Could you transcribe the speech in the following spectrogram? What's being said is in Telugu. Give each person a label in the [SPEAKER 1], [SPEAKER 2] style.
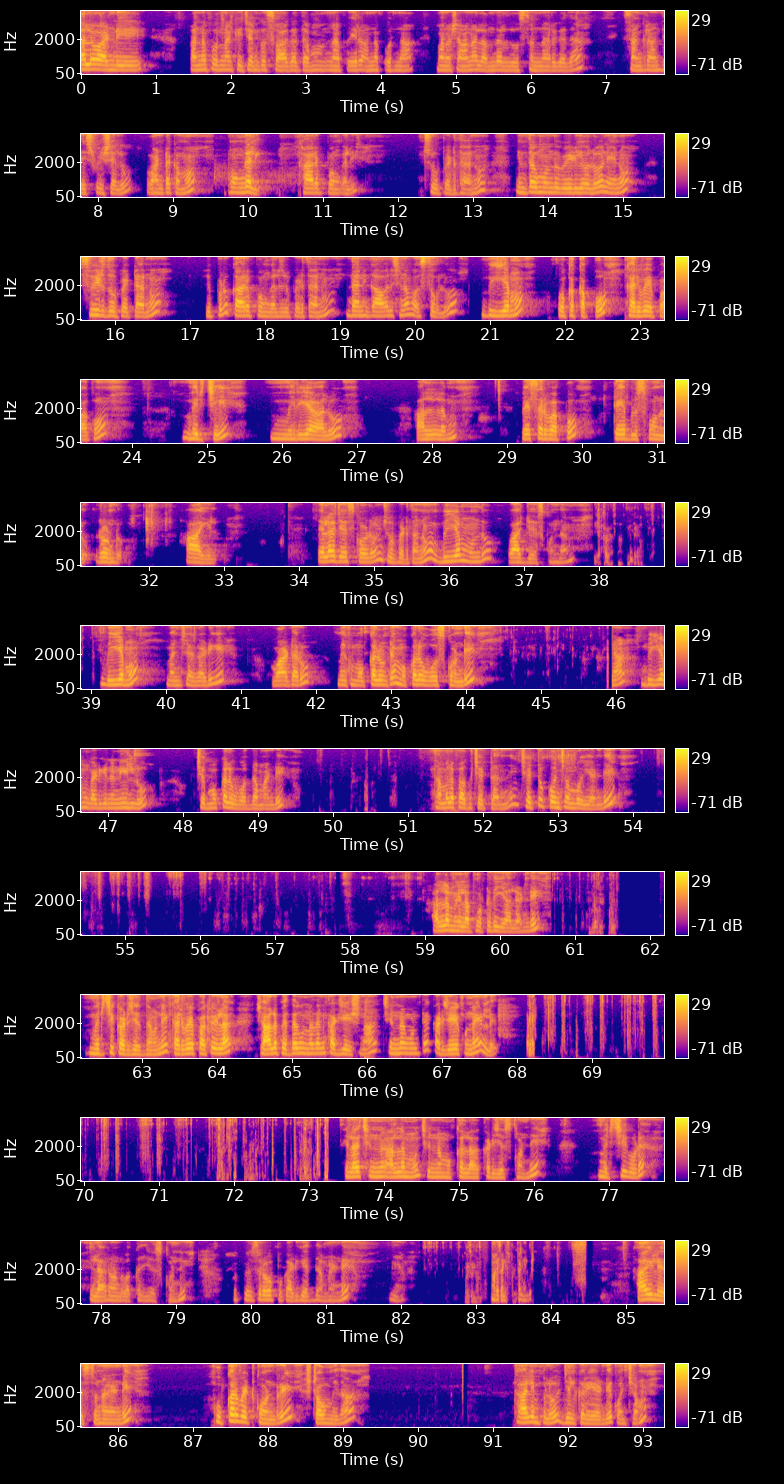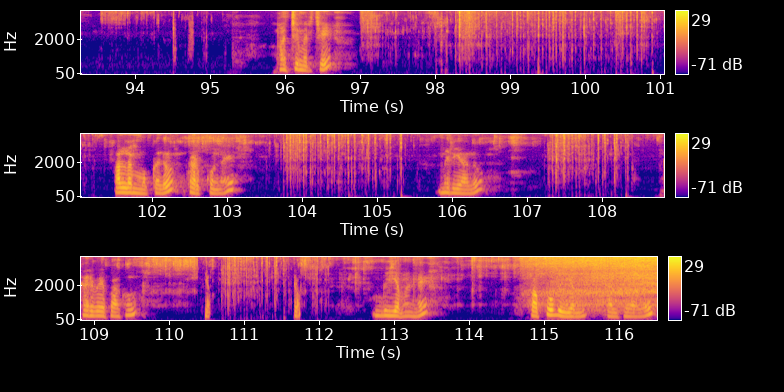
[SPEAKER 1] హలో అండి. అన్నపూర్ణ కిచెన్కు స్వాగతం. నా పేరు అన్నపూర్ణ. మన ఛానల్ అందరు చూస్తున్నారు కదా. సంక్రాంతి స్పెషల్ వంటకము పొంగలి కార పొంగలి చూపెడతాను. ఇంతకుముందు వీడియోలో నేను స్వీట్ చూపెట్టాను. ఇప్పుడు కార పొంగలి చూపెడతాను. దానికి కావలసిన వస్తువులు బియ్యము ఒక కప్పు కరివేపాకు మిర్చి మిరియాలు అల్లం పెసరపప్పు టేబుల్ స్పూన్లు రెండు. ఆయిల్. ఎలా చేసుకోవడం చూపెడతాను. బియ్యం ముందు వాష్ చేసుకుందాం. బియ్యము మంచిగా కడిగి వాటరు మీకు మొక్కలు ఉంటే మొక్కలు పోసుకోండి. బియ్యం కడిగిన నీళ్ళు చె- పోద్దామండి. తమలపాకు చెట్టు అంది. చెట్టు కొంచెం పోయండి. అల్లం ఇలా పొట్టు తీయాలండి. మిర్చి కట్ చేద్దామండి. కరివేపాకు ఇలా చాలా పెద్దగా ఉన్నదని కట్ చేసిన చిన్నగా ఉంటే కట్ చేయకుండా ఏం లేదు. ఇలా చిన్న అల్లము చిన్న ముక్కలా కట్ చేసుకోండి. మిర్చి కూడా ఇలా రెండు వక్కలు చేసుకోండి. పెసరపప్పు కడిగేద్దామండి ఆయిల్ వేస్తున్నానండి. కుక్కర్ పెట్టుకోండి స్టవ్ మీద. తాలింపులో జీలకర్ర వేయండి కొంచెం. పచ్చిమిర్చి. అల్లం ముక్కలు తరుక్కున్నాయి. మిరియాలు. కరివేపాకు. బియ్యం అండి. పప్పు బియ్యం కలిపేయాలి.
